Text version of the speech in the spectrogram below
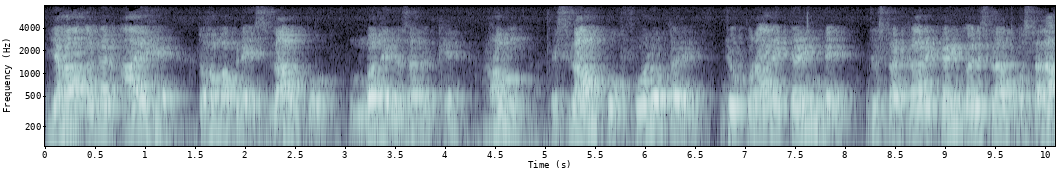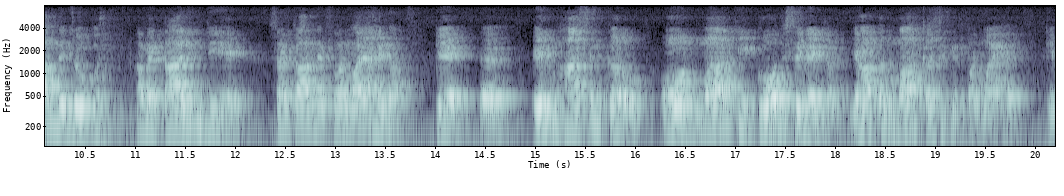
یہاں اگر آئے ہیں تو ہم اپنے اسلام کو مد نظر رکھیں۔ ہم اسلام کو فالو کریں جو قرآن کریم نے، جو سرکار کریم علیہ السلام نے جو کچھ ہمیں تعلیم دی ہے، سرکار نے فرمایا ہے نا کہ علم حاصل کرو اور ماں کی گود سے لے کر، یہاں پر ماں کا ذکر فرمایا ہے کہ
